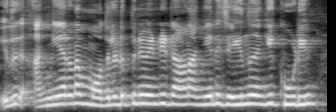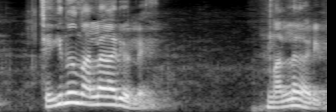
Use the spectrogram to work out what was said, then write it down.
ഇത് അങ്ങേരുടെ മുതലെടുപ്പിന് വേണ്ടിയിട്ടാണ് അങ്ങേര് ചെയ്യുന്നതെങ്കിൽ കൂടിയും ചെയ്യുന്നത് നല്ല കാര്യമല്ലേ? നല്ല കാര്യം.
